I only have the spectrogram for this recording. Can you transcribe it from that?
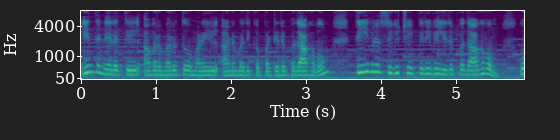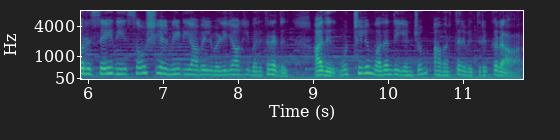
இந்த நேரத்தில் அவர் மருத்துவமனையில் அனுமதிக்கப்பட்டிருப்பதாகவும் தீவிர சிகிச்சை பிரிவில் இருப்பதாகவும் ஒரு செய்தி சோசியல் மீடியாவில் வெளியாகி வருகிறது. அது முற்றிலும் வதந்தி என்றும் அவர் தெரிவித்திருக்கிறார்.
